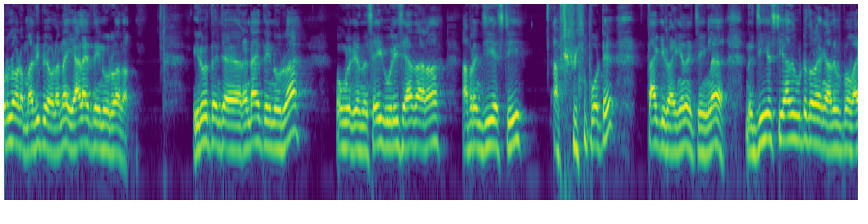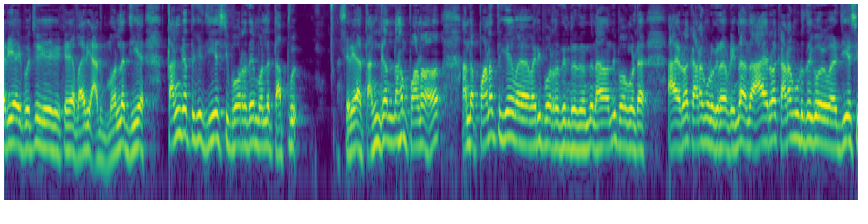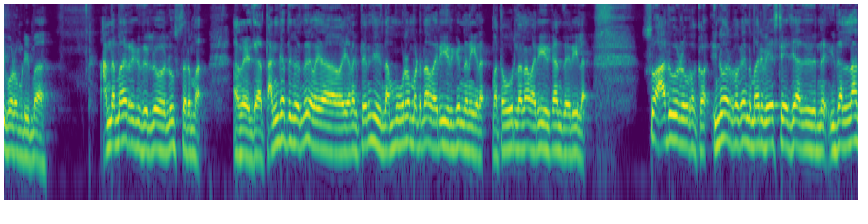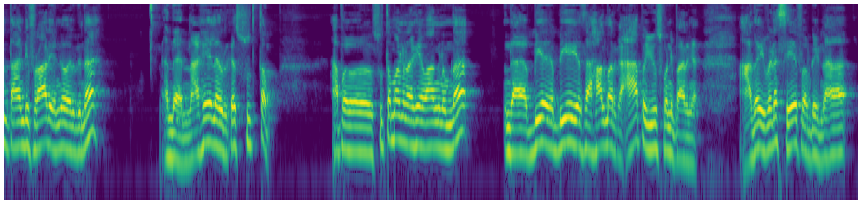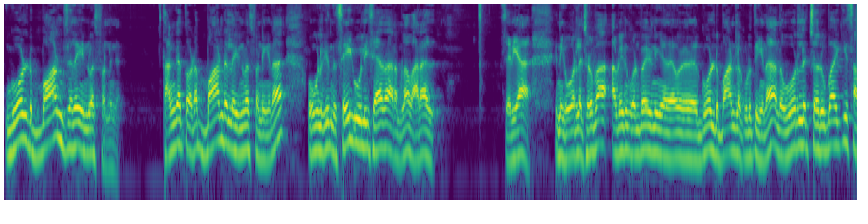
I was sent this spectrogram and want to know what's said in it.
பொருளோட மதிப்பு எவ்வளோன்னா ஏழாயிரத்தி ஐநூறுரூவா தான். இருபத்தஞ்ச ரெண்டாயிரத்தி ஐநூறுரூவா உங்களுக்கு இந்த செய்கூலி சேதாரம் அப்புறம் ஜிஎஸ்டி அப்படி இப்படின்னு போட்டு தாக்கிடுவாங்கன்னு வச்சிங்களேன் இந்த ஜிஎஸ்டியாவது விட்டு தொலைங்க. அது இப்போ வரி ஆகி போச்சு வரி அது முதல்ல ஜிஎ தங்கத்துக்கு ஜிஎஸ்டி போடுறதே முதல்ல தப்பு. சரியா? தங்கம் தான் பணம். அந்த பணத்துக்கே வ வரி போடுறதுன்றது வந்து நான் வந்து இப்போ உங்கள்கிட்ட ஆயிரரூவா கடன் கொடுக்குறேன் அப்படின்னா அந்த ஆயிரரூவா கடன் கொடுத்ததுக்கு ஒரு ஜிஎஸ்டி போட முடியுமா? அந்த மாதிரி இருக்குது லூ லூஸ் தரமாக அந்த தங்கத்துக்கு வந்து எனக்கு தெரிஞ்சு நம்ம ஊரில் மட்டும்தான் வரி இருக்குதுன்னு நினைக்கிறேன். மற்ற ஊர்லலாம் வரி இருக்கான்னு தெரியல. ஸோ அது ஒரு பக்கம். இன்னொரு பக்கம் இந்த மாதிரி வேஸ்டேஜ் அது இதுன்னு இதெல்லாம் தாண்டி ஃப்ராடு எங்கே வருதுன்னா அந்த நகையில் இருக்க சுத்தம். அப்போ சுத்தமான நகையை வாங்கினோம்னா இந்த பிஏ பிஏஎஸ் ஹால்மார்க் ஆப்பை யூஸ் பண்ணி பாருங்கள் அதை விட சேஃப் அப்படின்னா கோல்டு பாண்ட்ஸ் எல்லாம் இன்வெஸ்ட் பண்ணுங்கள் தங்கத்தோட பாண்டில் இன்வெஸ்ட் பண்ணிங்கன்னா உங்களுக்கு இந்த செய்கூலி சேதாரம்லாம் வராது. சரியா? இன்றைக்கி ஒரு லட்ச ரூபாய் அப்படின்னு கொண்டு போய் நீங்கள் ஒரு கோல்டு பாண்டில் கொடுத்தீங்கன்னா அந்த ஒரு லட்ச ரூபாய்க்கு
